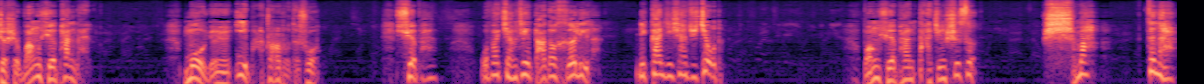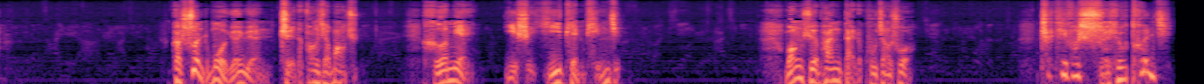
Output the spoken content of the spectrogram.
这时王学潘来了，莫圆圆一把抓住他说：“学潘，我把蒋静打到河里了，你赶紧下去救他。”王学潘大惊失色：“什么？在哪儿？”可顺着莫圆圆指的方向望去，河面已是一片平静。王学潘带着哭腔说：“这地方水流湍急，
